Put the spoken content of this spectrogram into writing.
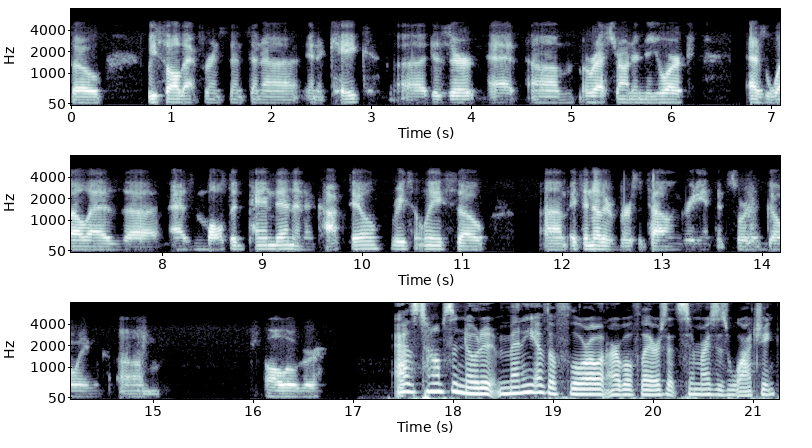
So we saw that, for instance, in a in a cake uh, dessert at um, a restaurant in New York, as well as uh, as malted pandan in a cocktail recently. So um, it's another versatile ingredient that's sort of going um, all over. As Thompson noted, many of the floral and herbal flavors that Symrise is watching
